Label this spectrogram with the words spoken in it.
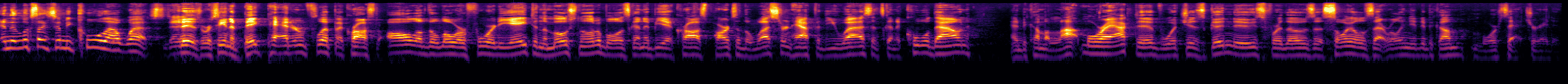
And it looks like it's going to be cool out west. It is. We're seeing a big pattern flip across all of the lower 48, and the most notable is going to be across parts of the western half of the U.S. It's going to cool down and become a lot more active, which is good news for those uh, soils that really need to become more saturated.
